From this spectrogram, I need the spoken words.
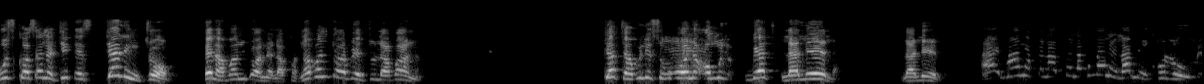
Usikhosana did a sterling job elabantwana lapha ngabantwana bethu labana. Kuyajabulisa ukubona omunye kuyathi lalela lalela. Hayi manje phela phela kumele lami ngikhulume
